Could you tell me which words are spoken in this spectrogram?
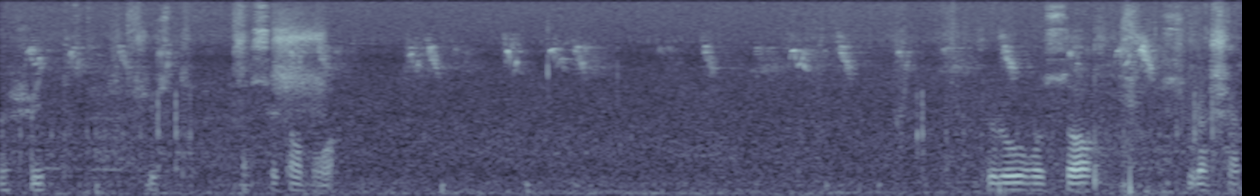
la fuite juste cet endroit. De l'eau ressort sous la chape.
